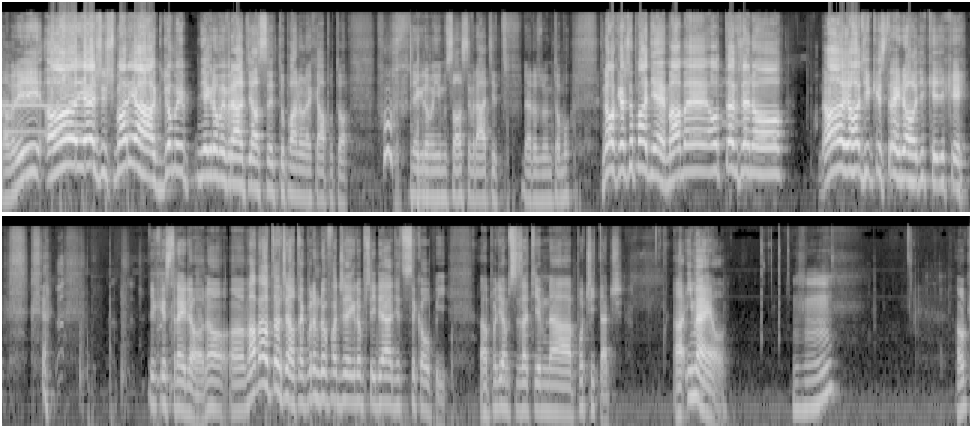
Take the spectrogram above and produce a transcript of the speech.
Dobrý, o ježiš Maria, kdo mi, někdo mi vrátil asi tu panu, nechápu to. Uf, někdo mi musel asi vrátit, nerozumím tomu. No, každopádně, máme otevřeno. No jo, díky Strejdo, díky, díky. díky Strejdo, no, uh, máme otevřeno, tak budeme doufat, že někdo přijde a něco si koupí. Uh, podívám se zatím na počítač. Uh, e-mail. Mhm. OK,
